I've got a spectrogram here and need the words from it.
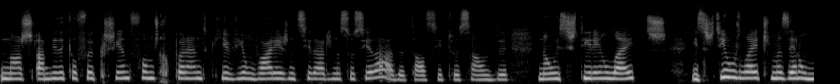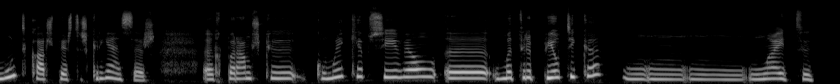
nós, à medida que ele foi crescendo, fomos reparando que haviam várias necessidades na sociedade. A tal situação de não existirem leites, existiam os leites, mas eram muito caros para estas crianças. Uh, reparámos que como é que é possível uh, uma terapêutica, um, um, um, leite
